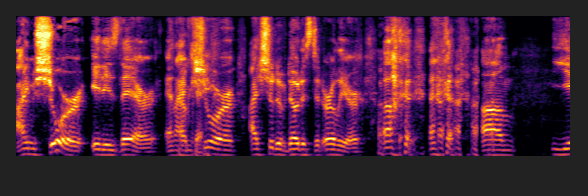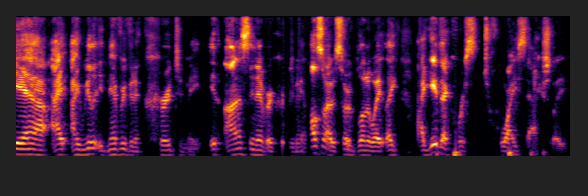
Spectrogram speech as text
I'm sure it is there, and I'm Okay. sure I should have noticed it earlier. Um, yeah, I, I really, it never even occurred to me. It honestly never occurred to me. Also, I was sort of blown away. Like, I gave that course twice, actually.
